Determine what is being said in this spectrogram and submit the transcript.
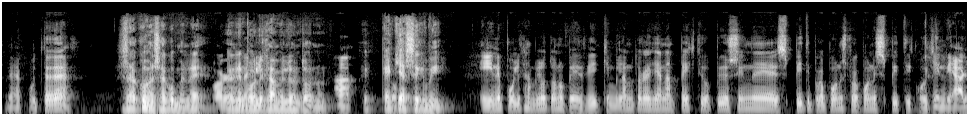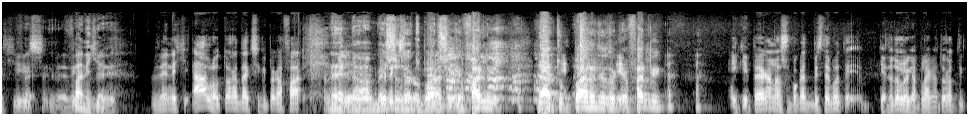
Με ακούτε; Σε ακούμε, σε ακούμε, ναι. Ωραία, είναι ναι. πολύ χαμηλών τόνων. Α, Ε, κακιά στιγμή. Είναι πολύ χαμηλό τόνο παιδί και μιλάμε τώρα για έναν παίχτη ο οποίος είναι σπίτι προπόνηση, προπόνηση σπίτι. Οικογενειάρχης. Δηλαδή φάνηκε. Δεν, δεν έχει. Άλλο τώρα εντάξει, εκεί πέρα φάνηκε. Ναι, Ε, αμέσως δεν να ξέρω του τώρα πάρει το τι- κεφάλι, να του πάρετε το κεφάλι. Εκεί πέρα να σου πω κάτι πιστεύω ότι. και δεν το λέω για πλάκα τώρα ότι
